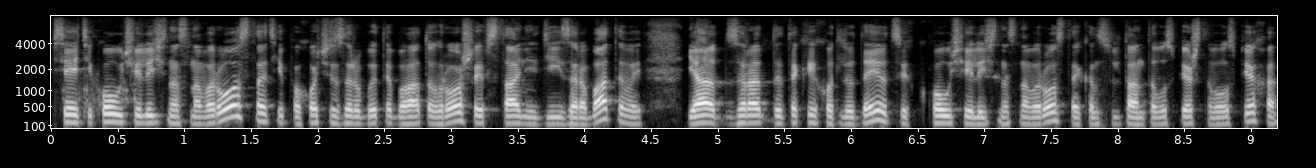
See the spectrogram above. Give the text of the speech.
всі ці коучі лічностного роста, типу, хочеш заробити багато грошей, встань, іди і зарабатывай. Я заради таких от людей, оцих коучей личностного роста і консультантів успішного успіха,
